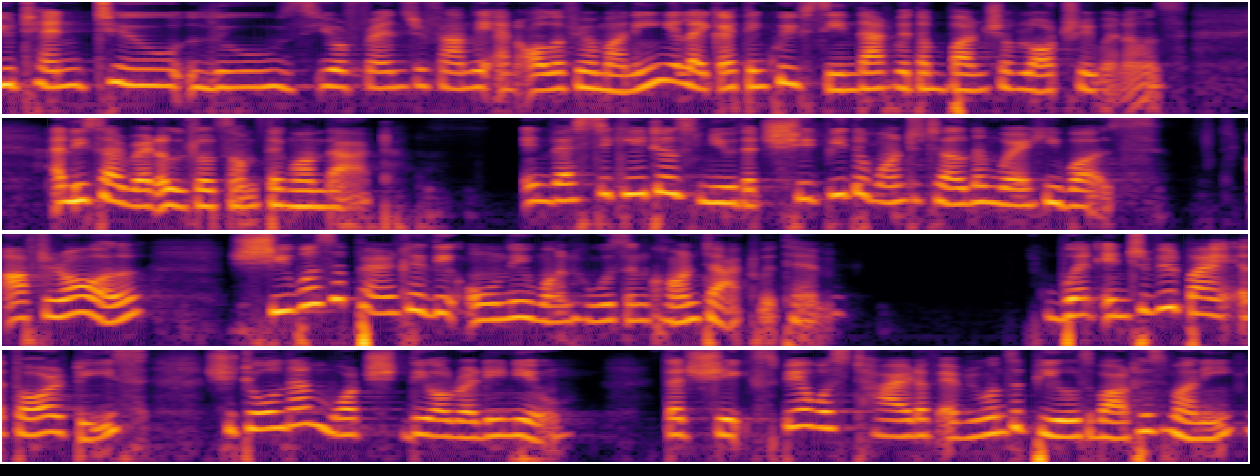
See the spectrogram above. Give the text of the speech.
you tend to lose your friends, your family, and all of your money? Like, I think we've seen that with a bunch of lottery winners. At least I read a little something on that. Investigators knew that she'd be the one to tell them where he was. After all, she was apparently the only one who was in contact with him. When interviewed by authorities, she told them what they already knew that Shakespeare was tired of everyone's appeals about his money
